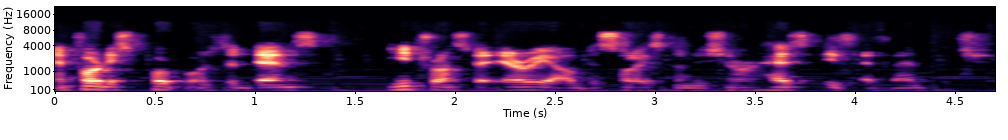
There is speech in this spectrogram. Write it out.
and for this purpose, the dense heat transfer area of the Solex conditioner has its advantage.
